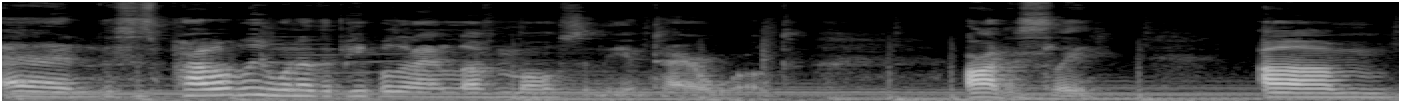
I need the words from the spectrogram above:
And this is probably one of the people that I love most in the entire world. Honestly. Um,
